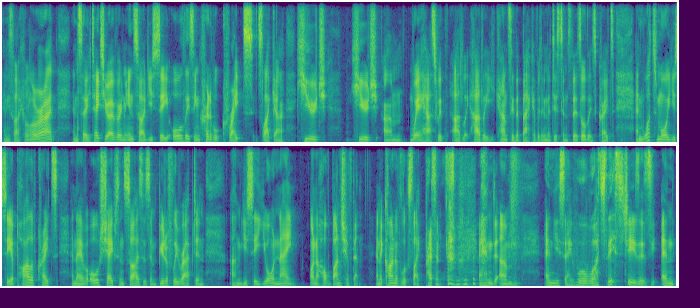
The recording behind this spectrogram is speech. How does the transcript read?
And he's like, all right. And so he takes you over, and inside you see all these incredible crates. It's like a huge, huge um, warehouse with hardly, hardly, you can't see the back of it in the distance. There's all these crates. And what's more, you see a pile of crates, and they have all shapes and sizes and beautifully wrapped. And um, you see your name on a whole bunch of them. And it kind of looks like presents. and, um, and you say, Well, what's this, Jesus? And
